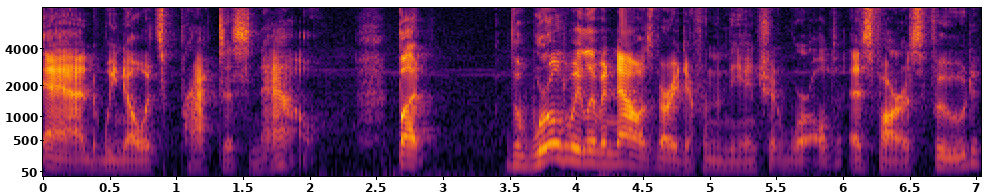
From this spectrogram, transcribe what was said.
And we know it's practiced now. But the world we live in now is very different than the ancient world as far as food,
